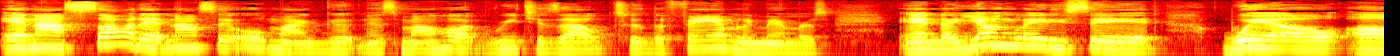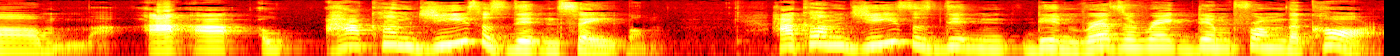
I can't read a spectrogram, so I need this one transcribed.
And I saw that and I said, Oh my goodness, my heart reaches out to the family members. And the young lady said, Well, um, I, I, how come Jesus didn't save them? How come Jesus didn't didn't resurrect them from the car?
